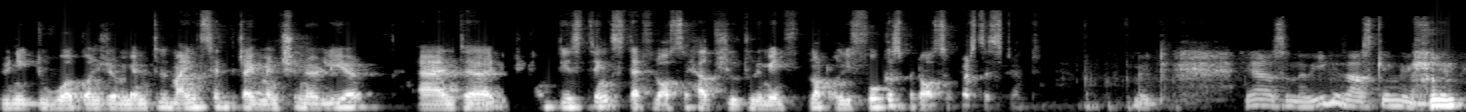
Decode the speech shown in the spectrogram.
You need to work on your mental mindset, which I mentioned earlier. And uh, mm-hmm. these things that will also help you to remain not only focused, but also persistent. Right. Yeah, so Naveed is asking again,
